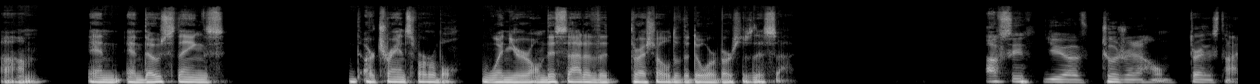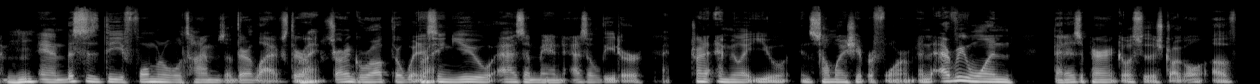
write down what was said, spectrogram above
Um, and, and those things are transferable when you're on this side of the threshold of the door versus this side obviously you have children at home during this time mm-hmm. and this is the formidable times of their lives they're right. starting to grow up they're witnessing right. you as a man as a leader right. trying to emulate you in some way shape or form and everyone that is a parent goes through the struggle of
